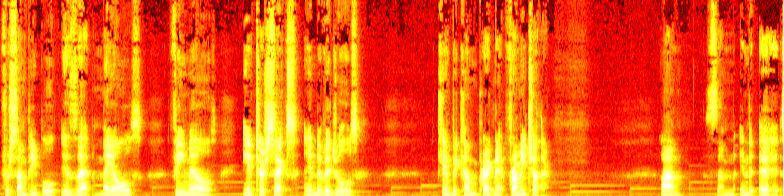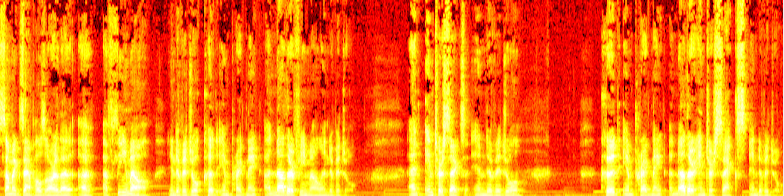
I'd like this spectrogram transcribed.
for some people is that males, females, intersex individuals can become pregnant from each other. Um, some in, uh, some examples are that a, a female individual could impregnate another female individual. An intersex individual could impregnate another intersex individual.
